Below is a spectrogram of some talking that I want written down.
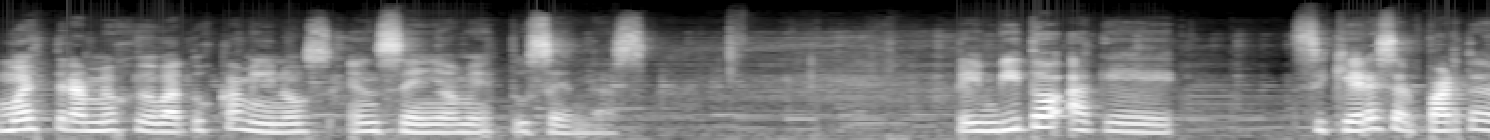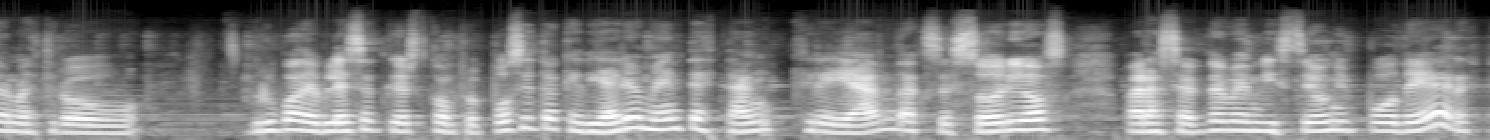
Muéstrame, oh Jehová, tus caminos, enséñame tus sendas. Te invito a que si quieres ser parte de nuestro grupo de Blessed Girls con propósito, que diariamente están creando accesorios para hacer de bendición y poder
